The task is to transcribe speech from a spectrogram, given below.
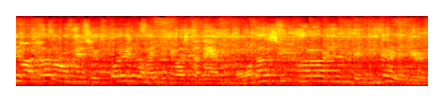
今高野選手ストレート入ってきましたね。同じカラーリングで2台いる。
